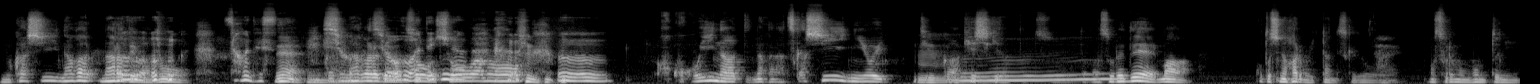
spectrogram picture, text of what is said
昔ながならではの、そうです。ね。ね、うん。昔ながらでは昭和昭和の、あ うんうん。ここいいなって、なんか懐かしい匂いっていうか、うん。景色だったんですよ。うんだからそれで、まあ、今年の春も行ったんですけど、はい。もうそれも本当に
